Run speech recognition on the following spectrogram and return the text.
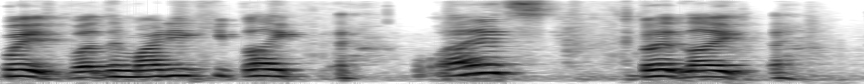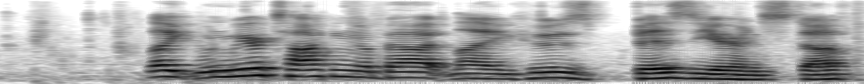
Wait, but then why do you keep like what? But like like when we were talking about like who's busier and stuff,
